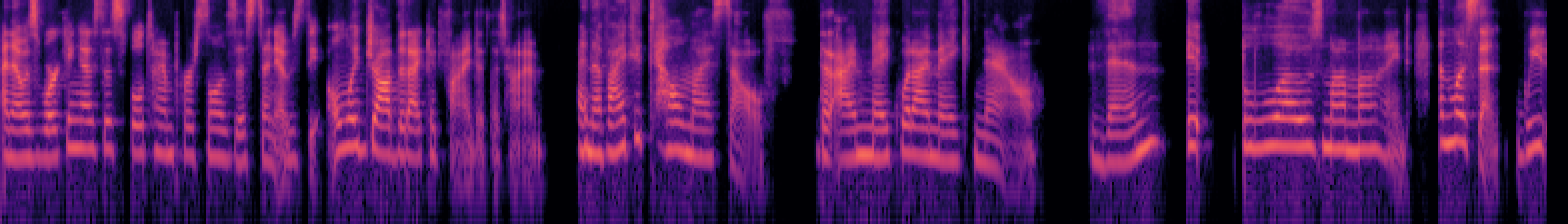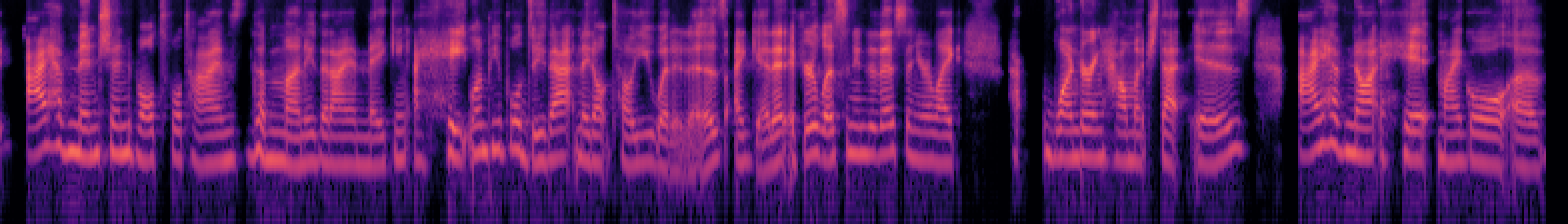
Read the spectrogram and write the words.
And I was working as this full time personal assistant. It was the only job that I could find at the time. And if I could tell myself that I make what I make now, then it blows my mind. And listen, we I have mentioned multiple times the money that I am making. I hate when people do that and they don't tell you what it is. I get it. If you're listening to this and you're like wondering how much that is, I have not hit my goal of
